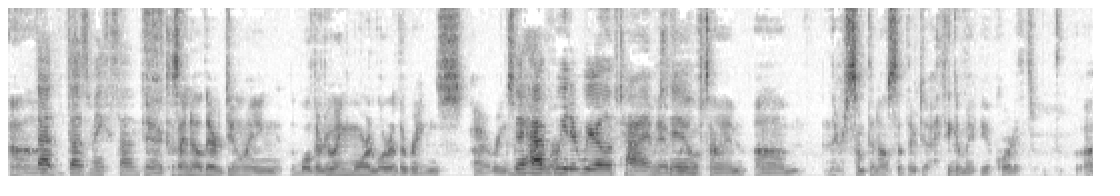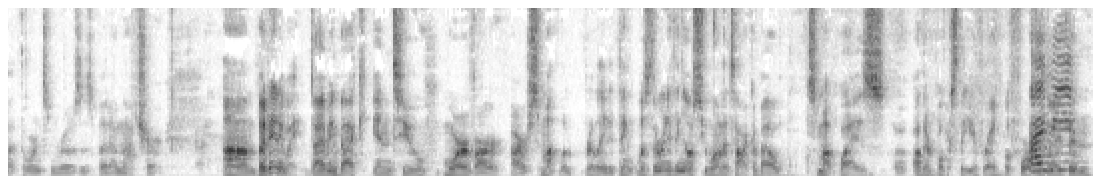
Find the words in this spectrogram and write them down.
Um, That does make sense. yeah, because I know they're doing well. They're doing more Lord of the Rings, uh, Rings They of have Power. Wheel, Wheel of Time They have. Wheel of Time. Um, and there's something else that they're doing. I think it might be a Court of Th- uh, Thorns and Roses, but I'm not sure. Um, but anyway, diving back into more of our, our smut related thing, was there anything else you want to talk about smut wise? Uh, other books that you've read before I mean- in?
